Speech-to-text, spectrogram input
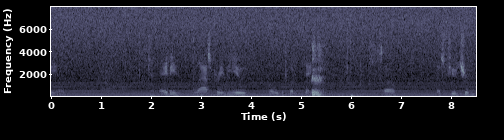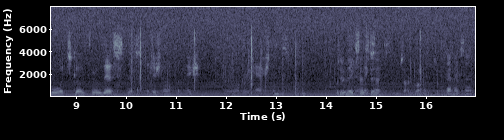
field. And maybe last reviewed, where we could put a date. So, as future boards go through this, there's additional information, we won't rehash things. Would it make sense Makes to have, sense. I'm sorry, go ahead. Does that make sense?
